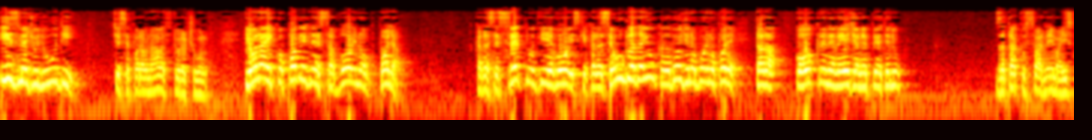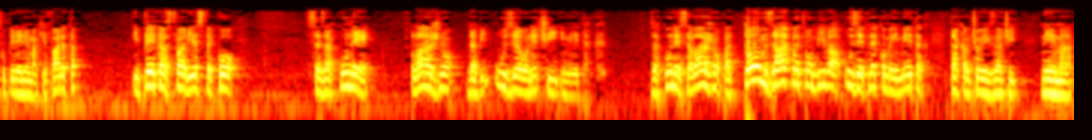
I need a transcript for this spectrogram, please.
između ljudi će se poravnavati tu računu. I onaj ko pobjegne sa bojnog polja, kada se sretnu dvije vojske, kada se ugladaju, kada dođe na bojno polje, tada ko okrene leđa neprijatelju, za takvu stvar nema iskupine i nema kefareta. I peta stvar jeste ko se zakune lažno da bi uzeo nečiji imetak. Zakune se lažno, pa tom zakletvom biva uzet nekome imetak, takav čovjek znači nema,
